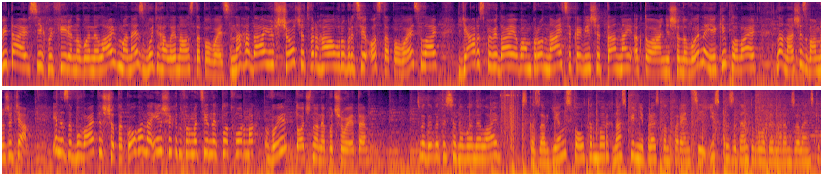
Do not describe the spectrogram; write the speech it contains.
Вітаю всіх в ефірі Новини Лайв. Мене звуть Галина Остаповець. Нагадаю, що четверга у рубриці Остаповець Лайв я розповідаю вам про найцікавіші та найактуальніші новини, які впливають на наше з вами життя. І не забувайте, що такого на інших інформаційних платформах ви точно не почуєте. Ви дивитеся новини лайв, сказав Єн Столтенберг на спільній прес-конференції із президентом Володимиром Зеленським.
